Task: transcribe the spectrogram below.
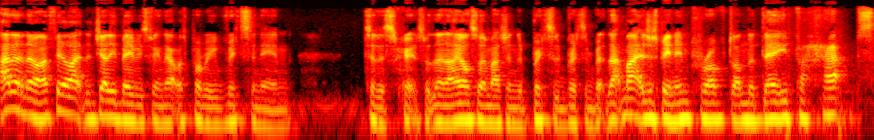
I don't know. I feel like the Jelly Babies thing that was probably written in to the scripts, but then I also imagine the Britain, Britain, Britain. That might have just been improv on the day, perhaps,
